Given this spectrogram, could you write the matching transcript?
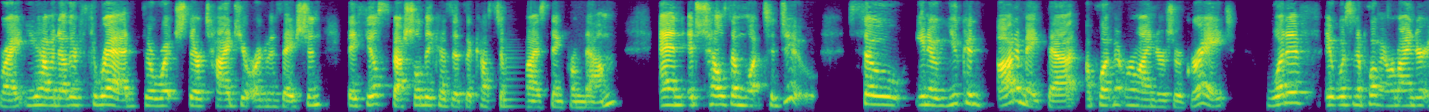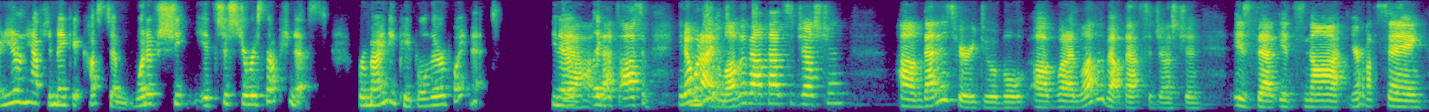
right? You have another thread through which they're tied to your organization. They feel special because it's a customized thing from them and it tells them what to do so you know you can automate that appointment reminders are great what if it was an appointment reminder and you don't have to make it custom what if she it's just your receptionist reminding people of their appointment you know yeah, like that's awesome. You know what I love about that suggestion? Um, that is very doable. Uh, what I love about that suggestion is that it's not, you're not saying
